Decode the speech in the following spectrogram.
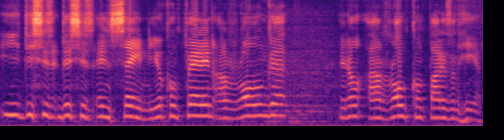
this is this is insane. You're comparing a wrong you know a wrong comparison here.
